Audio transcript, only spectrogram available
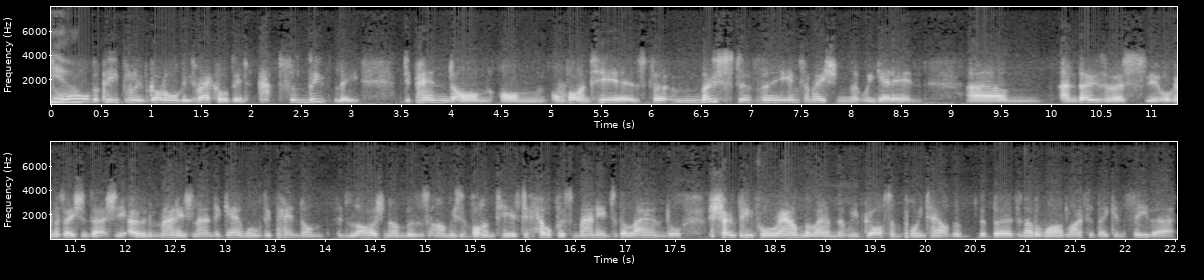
Yeah. all the people who've got all these records in absolutely depend on, on, on volunteers for most of the information that we get in. Um, and those of us, the organisations that actually own and manage land, again, will depend on large numbers, armies of volunteers to help us manage the land or show people around the land that we've got and point out the, the birds and other wildlife that they can see there.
